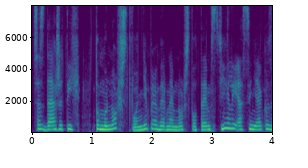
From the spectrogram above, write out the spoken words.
sa zdá, že tých, to množstvo, nepreberné množstvo tém stihli asi nejako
